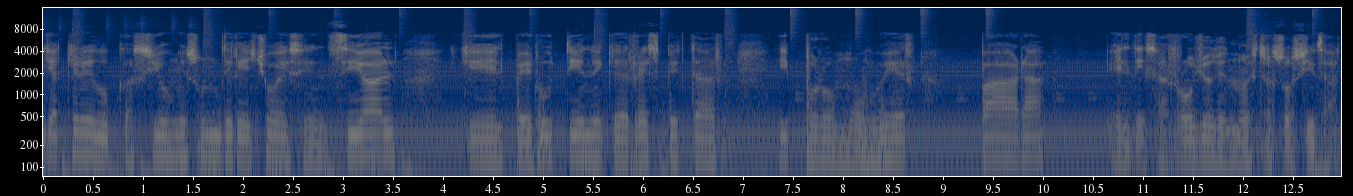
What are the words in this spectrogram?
ya que la educación es un derecho esencial que el Perú tiene que respetar y promover para el desarrollo de nuestra sociedad.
